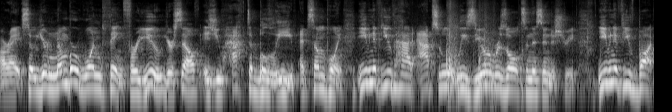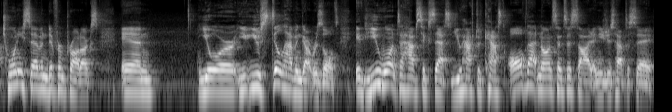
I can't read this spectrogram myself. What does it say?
All right. So, your number one thing for you yourself is you have to believe at some point, even if you've had absolutely zero results in this industry, even if you've bought 27 different products and you're you, you still haven't got results if you want to have success you have to cast all of that nonsense aside and you just have to say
